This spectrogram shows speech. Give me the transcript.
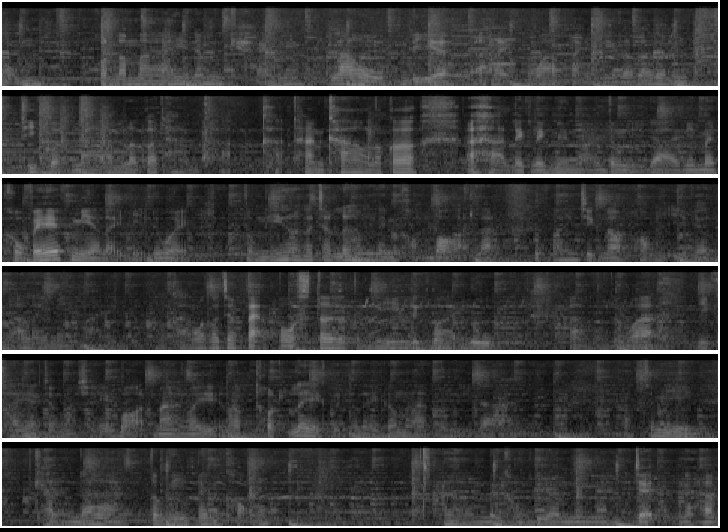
นมผลไม้น้ำแข็งเหล้าเบียร์อะไรก็ว่าไปนี้แล้วก็จะมีที่กดน้ำแล้วก็ทานทานข้าว แล้วก็อาหารเล็กๆน้อยๆตรงนี้ได้ มีไมโครเวฟมีอะไรนี้ด้วย ตรงนี้เราก็จะเริ่มเป็นของบอร์ดแล้วว่าจริงๆแล้วพอมีอีเวนต์อะไรใหม่ๆ ครั้งเราก็จะแปะโปสเตอร์ตรงนี้หรือว่ารูปหรือว่ามีใครอยากจะมาใช้บอร์ดมาไว้แบบทดเลขหรืออะไรก็มาตรงนี้ได้จะมี calendar ตรงนี้เป็นของเป็นของเดือน 7 นะครับ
